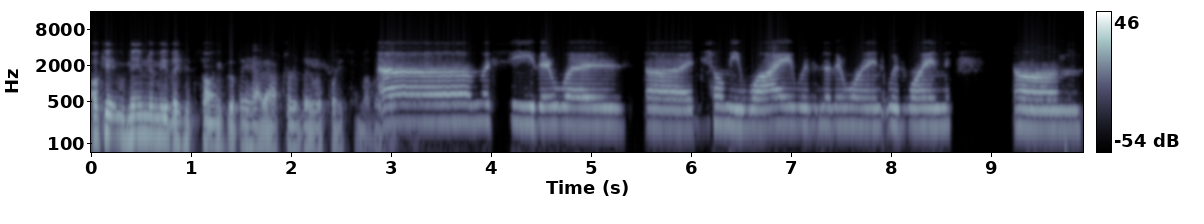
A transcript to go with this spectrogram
Okay, name to me the hit songs that they had after they replaced some other. vocalists. Um, let's see. There was uh, "Tell Me Why" was another one. Was one. Um,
